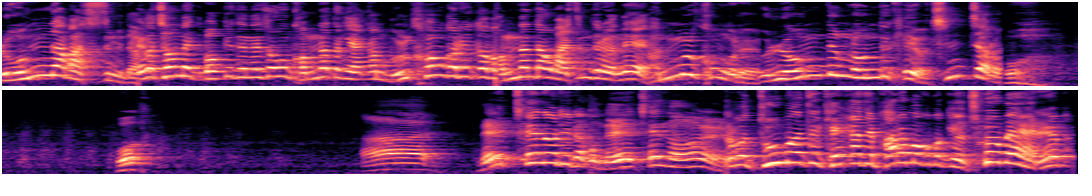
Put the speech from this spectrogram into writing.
롬나 맛있습니다. 제가 처음에 먹기 전에 조금 겁났던 게 약간 물컹거릴까 봐 겁난다고 말씀드렸는데 안 물컹거려요. 롬득롬득해요. 진짜로. 와, 와. 아, 내 채널이라고 내 채널. 여러분 두 번째 개까지 바로 먹어볼게요. 초베르.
